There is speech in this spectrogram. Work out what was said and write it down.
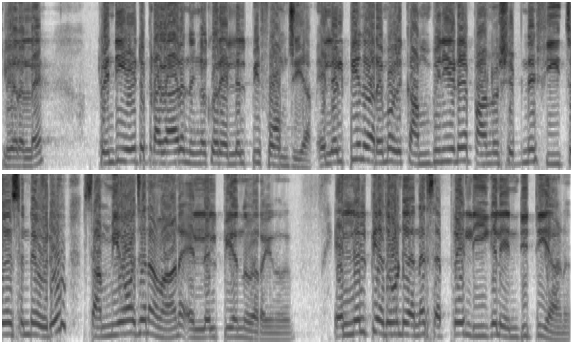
clear അല്ലേ? ട്വന്റി എയ്റ്റ് പ്രകാരം നിങ്ങൾക്ക് ഒരു എൽ എൽ പി ഫോം ചെയ്യാം. എൽ എൽ പി എന്ന് പറയുമ്പോൾ ഒരു കമ്പനിയുടെ പാർട്ണർഷിപ്പിന്റെ ഫീച്ചേഴ്സിന്റെ ഒരു സംയോജനമാണ് എൽ എൽ പി എന്ന് പറയുന്നത്. എൽ എൽ പി അതുകൊണ്ട് തന്നെ സെപ്പറേറ്റ് ലീഗൽ എന്റിറ്റി ആണ്.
